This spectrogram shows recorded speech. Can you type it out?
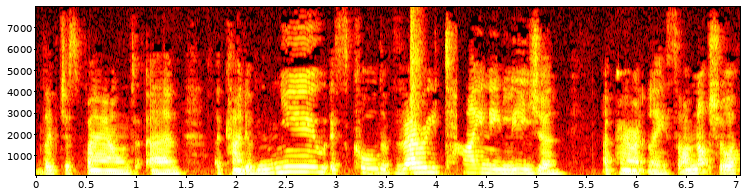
they've just found um, a kind of new. It's called a very tiny lesion, apparently. So I'm not sure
